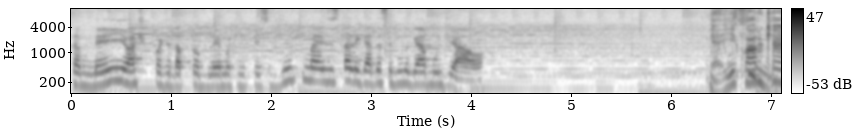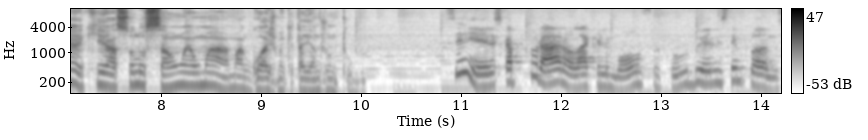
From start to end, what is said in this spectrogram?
também, eu acho que pode dar problema aqui no Facebook, mas está ligado à Segunda Guerra Mundial. É, e é claro que a, que a solução é uma, uma gosma que tá dentro de um tubo. Sim, eles capturaram lá aquele monstro, tudo, e eles têm planos.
